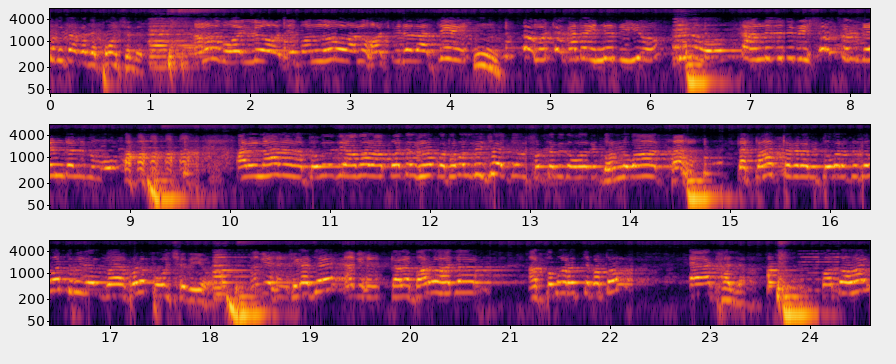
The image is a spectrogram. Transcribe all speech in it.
তুমি তার কাছে পৌঁছে দেবে। আমাকে বলল যে বন্ধু আমি হসপিটাল আছি। আমার টাকাটা এনে দিও। আপনি যদি বিশ্বাস করে দেন তাহলে দেবো। আরে না না না তোমরা যে আমার আব্বাদের সঙ্গে কথা বলে দিচ্ছ এর জন্য সত্যি আমি তোমাদেরকে ধন্যবাদ। হ্যাঁ, তার টাকাটা আমি তোমার হাতে দেবো তুমি দয়া করে পৌঁছে দিও। হ্যাঁ, ঠিক আছে? হ্যাঁ। তাহলে বারো হাজার আর তোমার হচ্ছে কত? এক হাজার। কত হয়?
